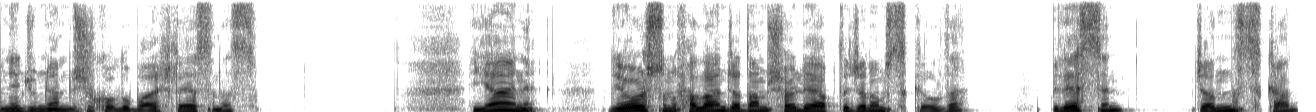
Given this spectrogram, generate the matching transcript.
Yine cümlem düşük oldu bağışlayasınız. Yani diyorsun falanca adam şöyle yaptı canım sıkıldı. Bilesin canını sıkan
